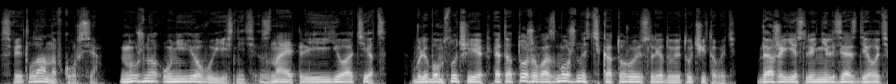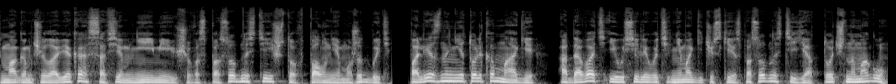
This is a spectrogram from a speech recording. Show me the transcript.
Светлана в курсе. Нужно у нее выяснить, знает ли ее отец, в любом случае, это тоже возможность, которую следует учитывать. Даже если нельзя сделать магом человека, совсем не имеющего способностей, что вполне может быть, полезны не только маги, а давать и усиливать немагические способности я точно могу.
